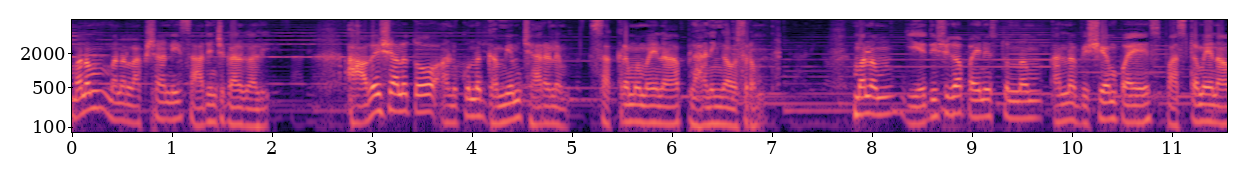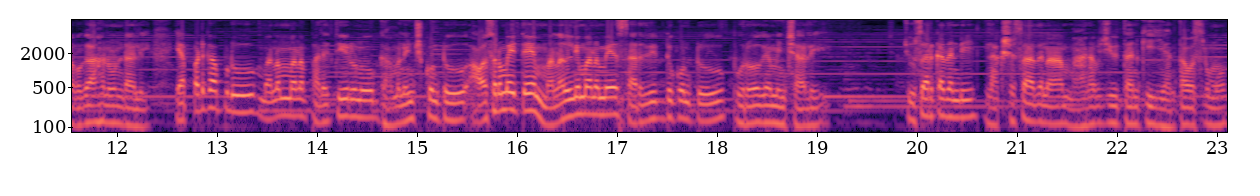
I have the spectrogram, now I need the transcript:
మనం మన లక్ష్యాన్ని సాధించగలగాలి. ఆవేశాలతో అనుకున్న గమ్యం చేరలేం. సక్రమమైన ప్లానింగ్ అవసరం. మనం ఏ దిశగా పయనిస్తున్నాం అన్న విషయంపై స్పష్టమైన అవగాహన ఉండాలి. ఎప్పటికప్పుడు మనం మన పనితీరును గమనించుకుంటూ అవసరమైతే మనల్ని మనమే సరిదిద్దుకుంటూ పురోగమించాలి. చూసారు కదండి? లక్ష్య సాధన మానవ జీవితానికి ఎంత అవసరమో.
